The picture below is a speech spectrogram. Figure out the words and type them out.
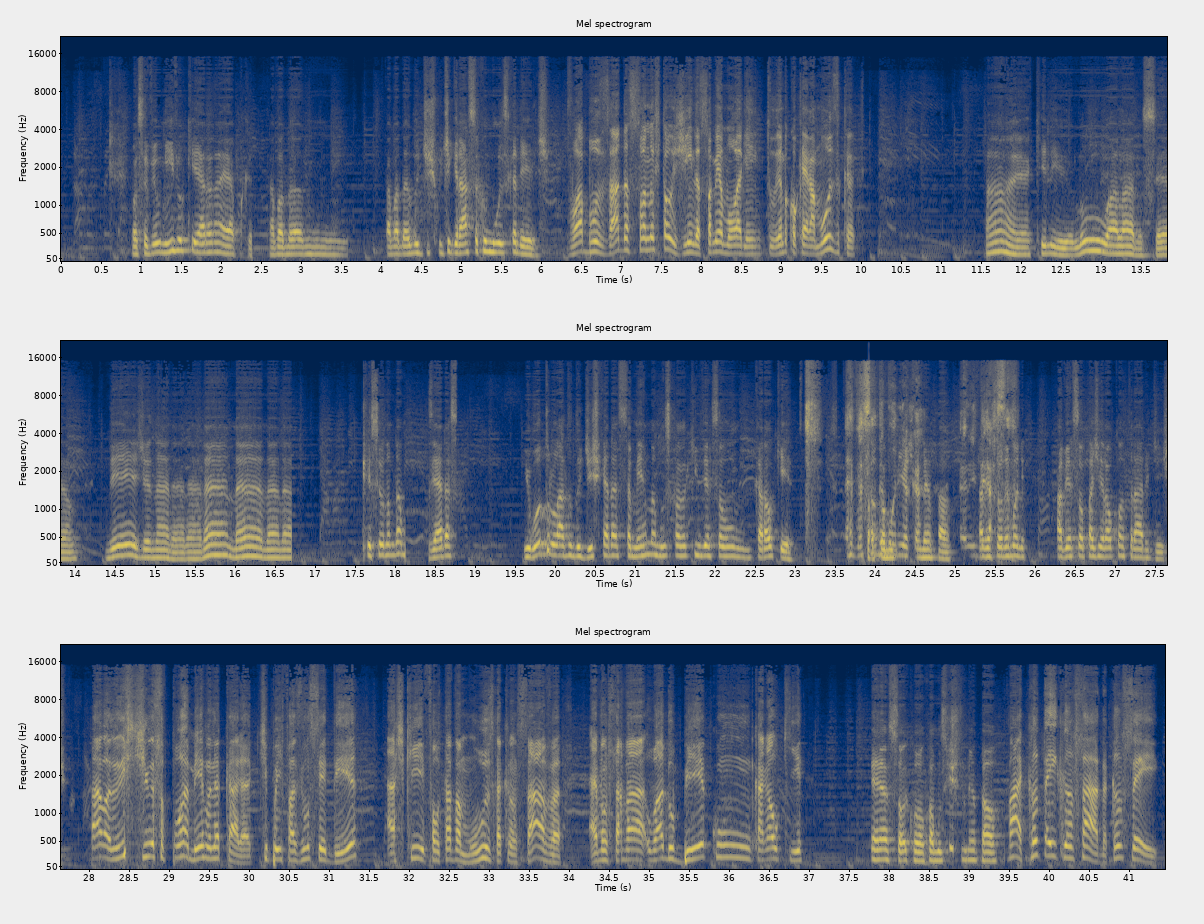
Pra Você vê o nível que era na época. Tava dando. Tava dando disco de graça com música deles. Vou abusar da sua nostalgia, da sua memória, hein? Tu lembra qual que era a música? Ah, é aquele lua lá no céu. Veja, na, na, na, na, na, na, na. Esqueci o nome da música. mas Era... assim. E o outro lado do disco era essa mesma música, que em versão karaokê. É versão demoníaca. Era A versão demoníaca. A versão pra girar ao contrário o disco. Ah, mas o estilo essa porra mesmo, né, cara? Tipo, ele fazia um CD, acho que faltava música, cansava, aí lançava o lado B com karaokê. É, só com, a música instrumental. Vai, canta aí, cansada, cansei.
